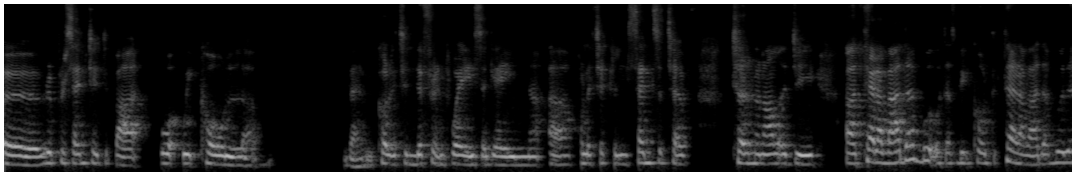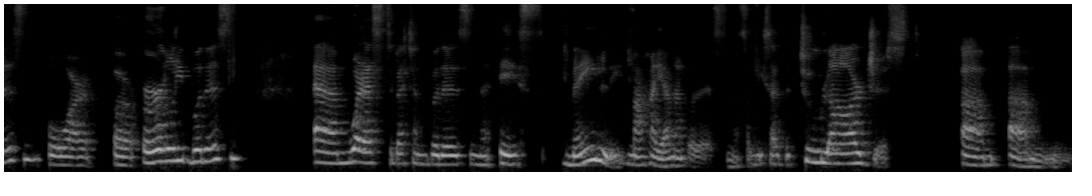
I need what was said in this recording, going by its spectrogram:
uh, represented by what we call, um, well, we call it in different ways, again, uh, politically sensitive terminology, uh, Theravada, what has been called Theravada Buddhism or, or early Buddhism um, whereas Tibetan Buddhism is mainly Mahayana Buddhism. So these are the two largest um, um,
